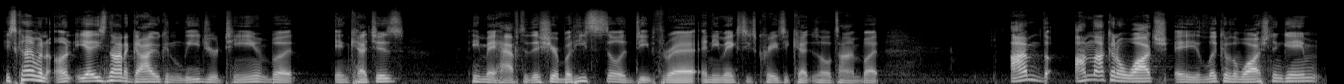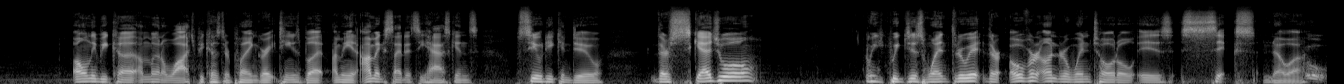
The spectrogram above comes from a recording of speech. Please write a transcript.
he's kind of an un, yeah. He's not a guy who can lead your team, but in catches, he may have to this year. But he's still a deep threat, and he makes these crazy catches all the time. But I'm the, I'm not gonna watch a lick of the Washington game, only because I'm gonna watch because they're playing great teams. But I mean, I'm excited to see Haskins, see what he can do. Their schedule we we just went through it. Their over under win total is six. Noah. Ooh,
